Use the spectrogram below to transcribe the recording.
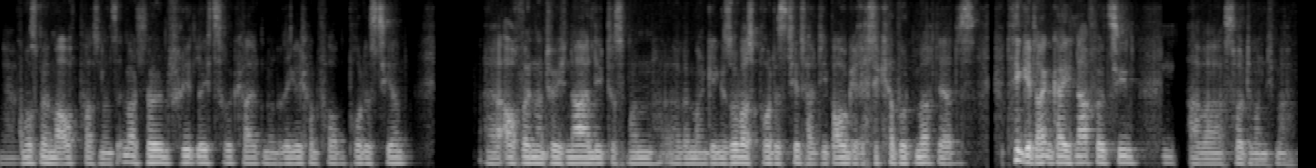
Ja. Da muss man immer aufpassen. Uns immer schön friedlich zurückhalten und regelkonform protestieren. Äh, auch wenn natürlich nahe liegt, dass man, äh, wenn man gegen sowas protestiert, halt die Baugeräte kaputt macht. Ja, das, den Gedanken kann ich nachvollziehen, hm. aber das sollte man nicht machen.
